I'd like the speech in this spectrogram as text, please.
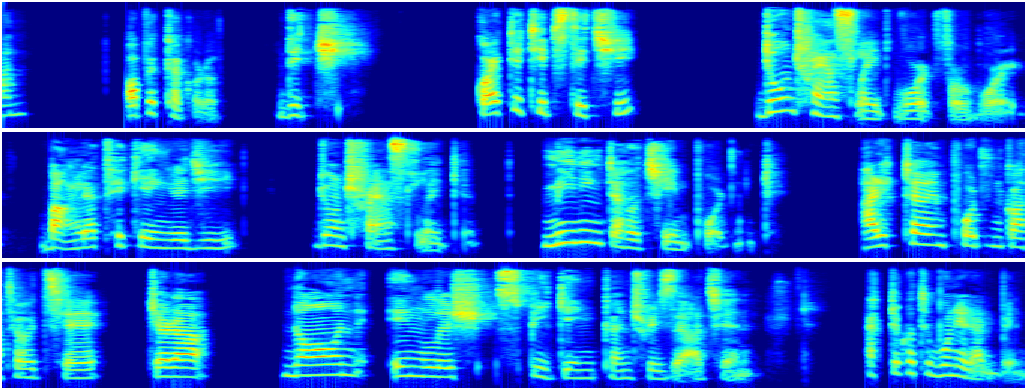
অন অপেক্ষা করো, দিচ্ছি। কয়েকটা টিপস দিচ্ছি। Don't translate word for word Bangla থেকে ইংরেজি ডোন্ট ট্রান্সলেট ইট মিনিংটা হচ্ছে ইম্পর্টেন্ট আরেকটা ইম্পর্টেন্ট কথা হচ্ছে, যারা নন ইংলিশ স্পিকিং কান্ট্রিজে আছেন, একটা কথা মনে রাখবেন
